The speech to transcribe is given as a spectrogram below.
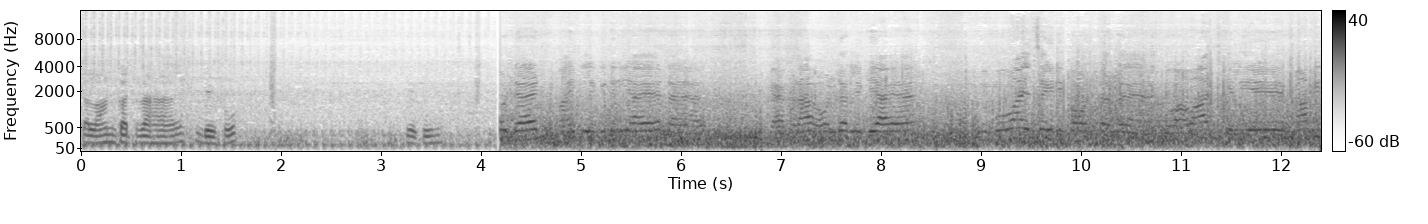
चलान कट रहा है, देखो। देखिए। तो डैड माइक लेके नहीं आए हैं कैमरा होल्डर लेके आए हैं। तो मोबाइल से ही रिकॉर्ड कर रहे हैं। तो आवाज़ के लिए काफ़ी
